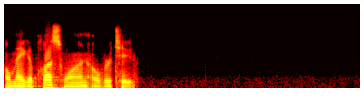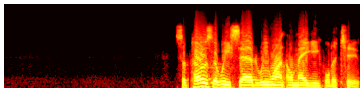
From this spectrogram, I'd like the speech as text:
omega plus 1 over 2. Suppose that we said we want omega equal to 2.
